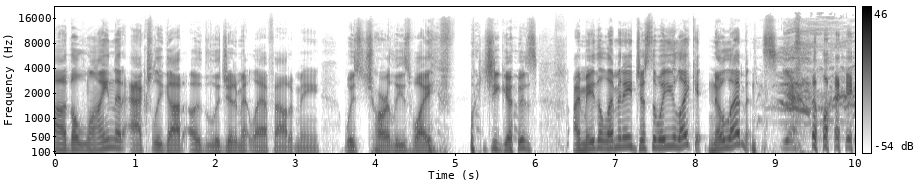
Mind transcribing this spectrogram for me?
Uh, the line that actually got a legitimate laugh out of me was Charlie's wife when she goes, "I made the lemonade just the way you like it, no lemons." Yeah. like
